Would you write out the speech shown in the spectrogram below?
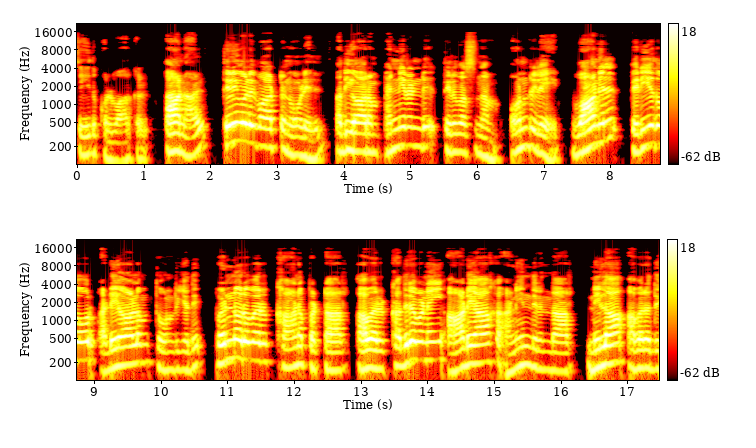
செய்து கொள்வார்கள். ஆனால் திருவழிபாட்டு நூலில் அதிகாரம் பன்னிரண்டு திருவசனம் ஒன்றிலே வானில் பெரியதோர் அடையாளம் தோன்றியது பெண்ணொருவர் காணப்பட்டார் அவர் கதிரவனை ஆடையாக அணிந்திருந்தார் நிலா அவரது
